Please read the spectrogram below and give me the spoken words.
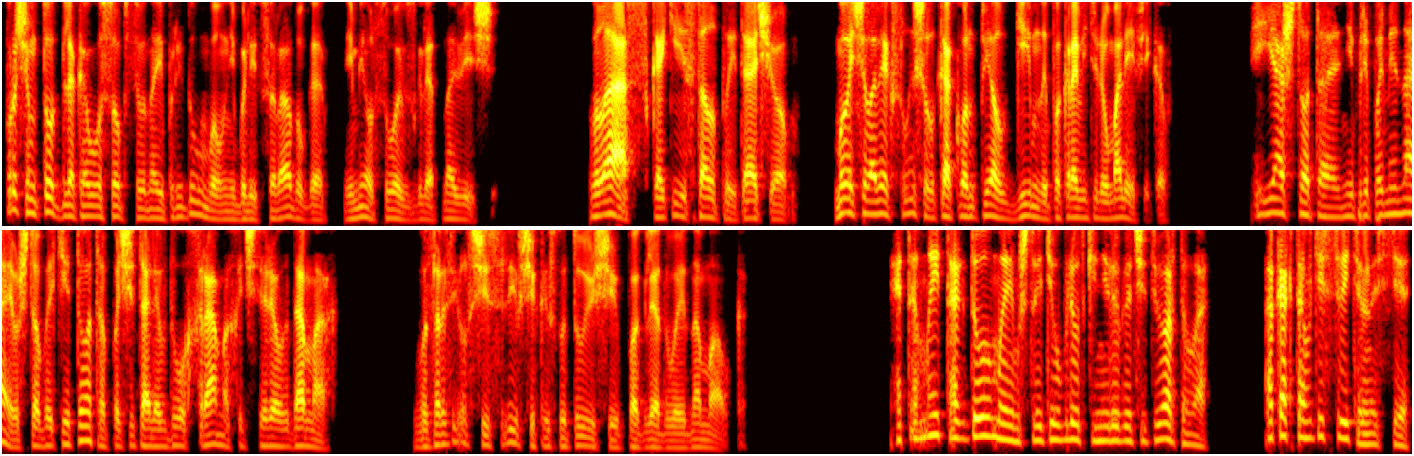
Впрочем, тот, для кого, собственно, и придумывал небылица радуга, имел свой взгляд на вещи. «Влас, какие столпы, ты о чем? Мой человек слышал, как он пел гимны покровителю малефиков. Я что-то не припоминаю, чтобы Китота почитали в двух храмах и четырех домах. Возразил счастливчик, испытующий, поглядывая на Малка. «Это мы так думаем, что эти ублюдки не любят четвертого. А как там в действительности?»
